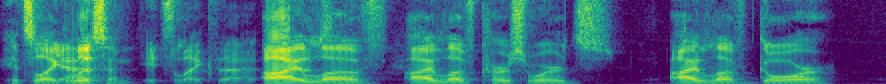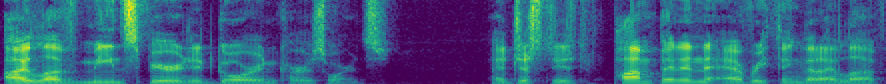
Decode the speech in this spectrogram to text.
It's like, yeah, listen, it's like that. I Absolutely. love I love curse words. I love gore. I love mean spirited gore and curse words. I just, just pump it into everything that I love.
